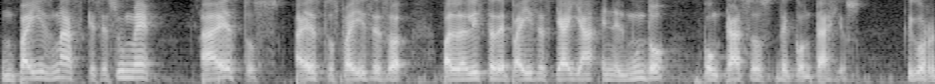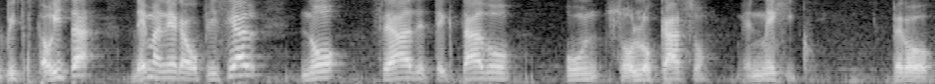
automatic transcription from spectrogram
un país más que se sume a estos, a estos países o a la lista de países que haya en el mundo con casos de contagios. Digo, repito, hasta ahorita, de manera oficial, no se ha detectado un solo caso en México. Pero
